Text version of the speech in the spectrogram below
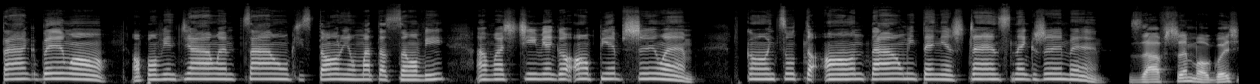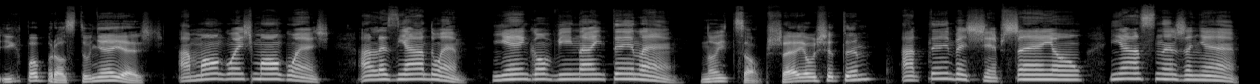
Tak było. Opowiedziałem całą historię Matasowi, a właściwie go opieprzyłem. W końcu to on dał mi te nieszczęsne grzyby. Zawsze mogłeś ich po prostu nie jeść. A mogłeś, mogłeś, ale zjadłem. Jego wina i tyle. No i co, przejął się tym? A ty byś się przejął? Jasne, że nie.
